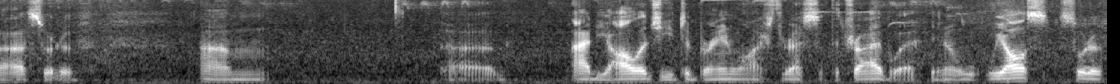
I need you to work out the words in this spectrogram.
uh, sort of um, uh, ideology to brainwash the rest of the tribe with. You know, we all sort of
